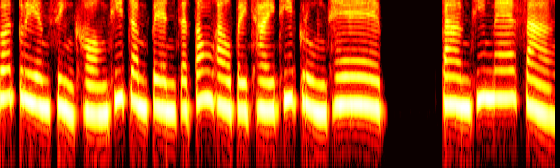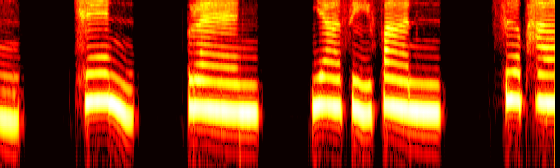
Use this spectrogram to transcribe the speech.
ก็เตรียมสิ่งของที่จำเป็นจะต้องเอาไปใช้ที่กรุงเทพ ตามที่แม่สั่ง เช่นแปรง ยาสีฟัน เสื้อผ้า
